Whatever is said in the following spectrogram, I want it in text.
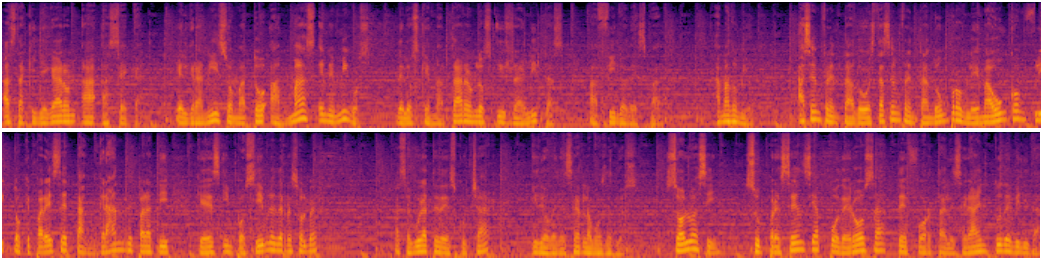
hasta que llegaron a Aseca. El granizo mató a más enemigos de los que mataron los israelitas a filo de espada. Amado mío, ¿has enfrentado o estás enfrentando un problema o un conflicto que parece tan grande para ti que es imposible de resolver? Asegúrate de escuchar y de obedecer la voz de Dios. Solo así, su presencia poderosa te fortalecerá en tu debilidad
